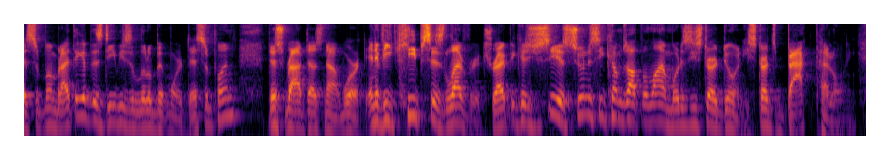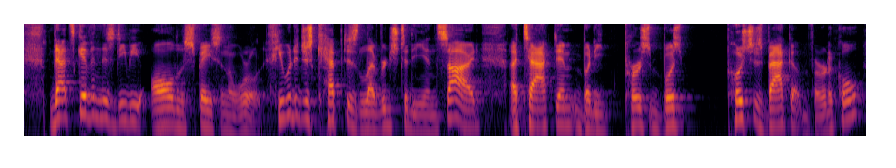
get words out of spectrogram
disciplined. But I think if this DB is a little bit more disciplined, this route does not work. And if he keeps his leverage, right? Because you see, as soon as he comes off the line, what does he start doing? He starts backpedaling. That's given this DB all the space in the world. If he would have just kept his leverage to the inside, attacked him, but he pers- pushes back up vertical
